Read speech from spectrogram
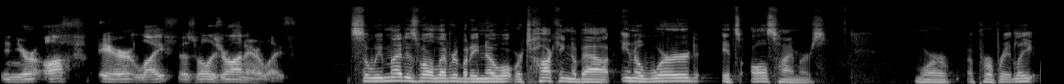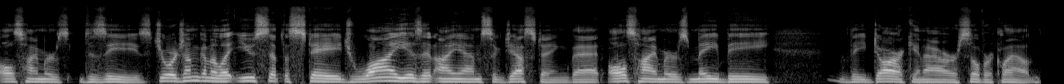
in your off-air life as well as your on-air life. So we might as well let everybody know what we're talking about. In a word, it's Alzheimer's. More appropriately, Alzheimer's disease. George, I'm going to let you set the stage. Why is it I am suggesting that Alzheimer's may be the dark in our silver cloud?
